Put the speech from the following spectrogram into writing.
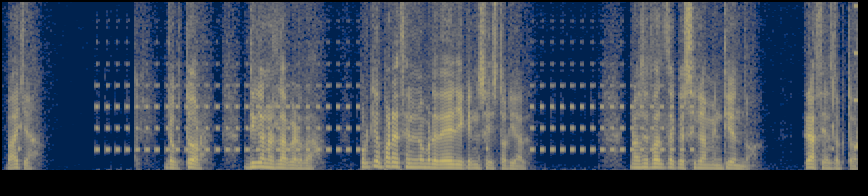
Vaya. Doctor, díganos la verdad. ¿Por qué aparece el nombre de Eric en ese historial? No hace falta que siga mintiendo. Gracias, doctor.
